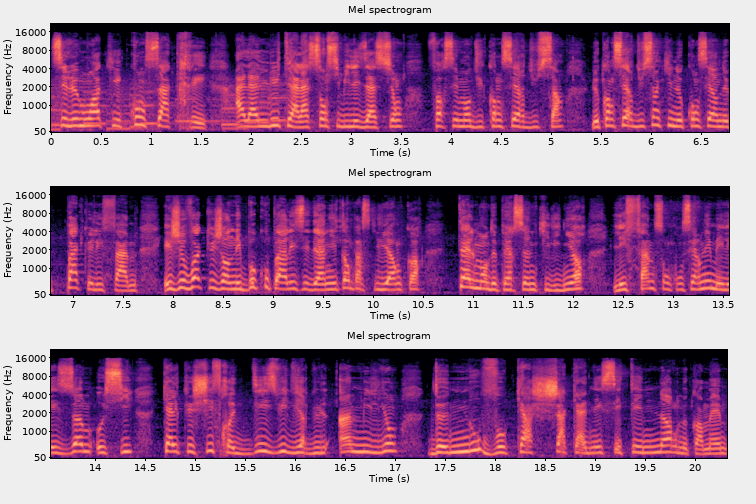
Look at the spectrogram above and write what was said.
C'est le mois qui est consacré à la lutte et à la sensibilisation forcément du cancer du sein. Le cancer du sein qui ne concerne pas que les femmes. Et je vois que j'en ai beaucoup parlé ces derniers temps parce qu'il y a encore tellement de personnes qui l'ignorent. Les femmes sont concernées, mais les hommes aussi. Quelques chiffres, 18,1 millions de nouveaux cas chaque année. C'est énorme quand même.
